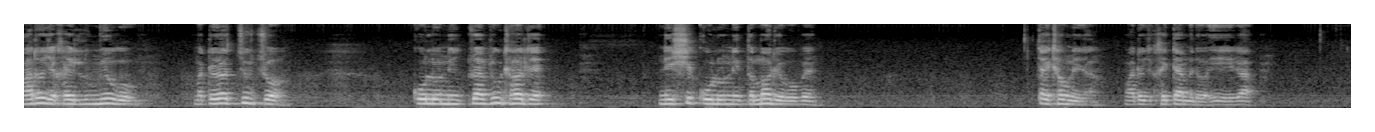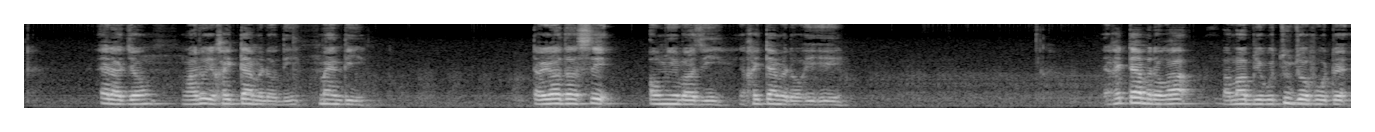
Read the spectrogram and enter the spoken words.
ငါတို့ရခိုင်လူမျိုးကိုမတော်ကျူးကျော်ကိုလိုနီကြံပြုတ်ထားတဲ့နေရှိကိုလိုနီတမတ်တွေကိုပဲတိုက်ထုတ်နေတာငါတို့ရခိုင်တက်မတော်အေးကအဲ့ဒါကြောင့်ငါတို့ရခိုင်တက်မတော်ဒီမှန်ဒီ တရားသစစ်အောင်မြင်ပါစီရခိုင်တက်မတော်အေးအေးရခိုင်တက်မတော်ကဗမာပြည်ကိုကျူးကျော်ဖို့အတွက်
